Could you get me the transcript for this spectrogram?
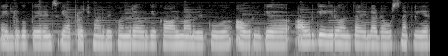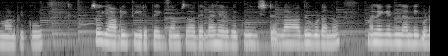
ಎಲ್ರಿಗೂ ಪೇರೆಂಟ್ಸ್ಗೆ ಅಪ್ರೋಚ್ ಮಾಡಬೇಕು ಅಂದರೆ ಅವ್ರಿಗೆ ಕಾಲ್ ಮಾಡಬೇಕು, ಅವ್ರಿಗೆ ಅವ್ರಿಗೆ ಇರೋವಂಥ ಎಲ್ಲ ಡೌಟ್ಸ್ನ ಕ್ಲಿಯರ್ ಮಾಡಬೇಕು. ಸೊ, ಯಾವ ರೀತಿ ಇರುತ್ತೆ ಎಕ್ಸಾಮ್ಸು ಅದೆಲ್ಲ ಹೇಳಬೇಕು. ಇಷ್ಟೆಲ್ಲ ಅದು ಕೂಡ ಮನೆಗೆ ನಲ್ಲಿ ಕೂಡ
